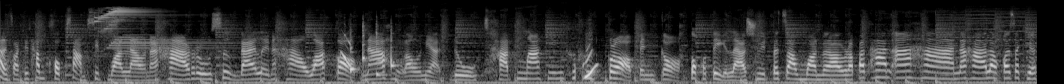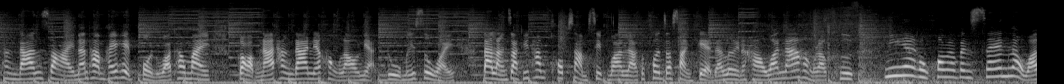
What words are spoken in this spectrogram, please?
หลังจากที่ทำครบ 30 วันแล้วนะคะ รู้สึกได้เลยนะคะว่ากรอบหน้าของเราเนี่ยดูชัดมากยิ่งขึ้นคือกรอบเป็นกรอบปกติแล้วชีวิตประจำวันเวลารับประทานอาหารนะคะ เราก็จะเคี้ยวทางด้านซ้ายนั่นทำให้เหตุผลว่าทำไมกรอบหน้าทางด้านเนี้ยของเราเนี่ยดูไม่สวย แต่หลังจากที่ทำครบ 30 วันแล้ว ทุกคนจะสังเกตได้เลยนะคะ ว่าหน้าของเราคือเนี่ยทุกคนมันเป็นเส้นแบบว่า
